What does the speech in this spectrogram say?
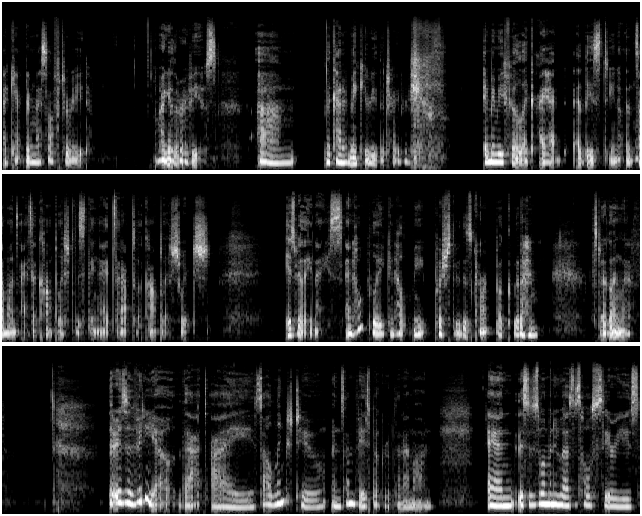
I can't bring myself to read regular reviews. Um, they kind of make you read the trade reviews. it made me feel like I had at least, you know, in someone's eyes accomplished this thing I had set out to accomplish, which is really nice and hopefully can help me push through this current book that I'm struggling with. There is a video that I saw linked to in some Facebook group that I'm on. And this is a woman who has this whole series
